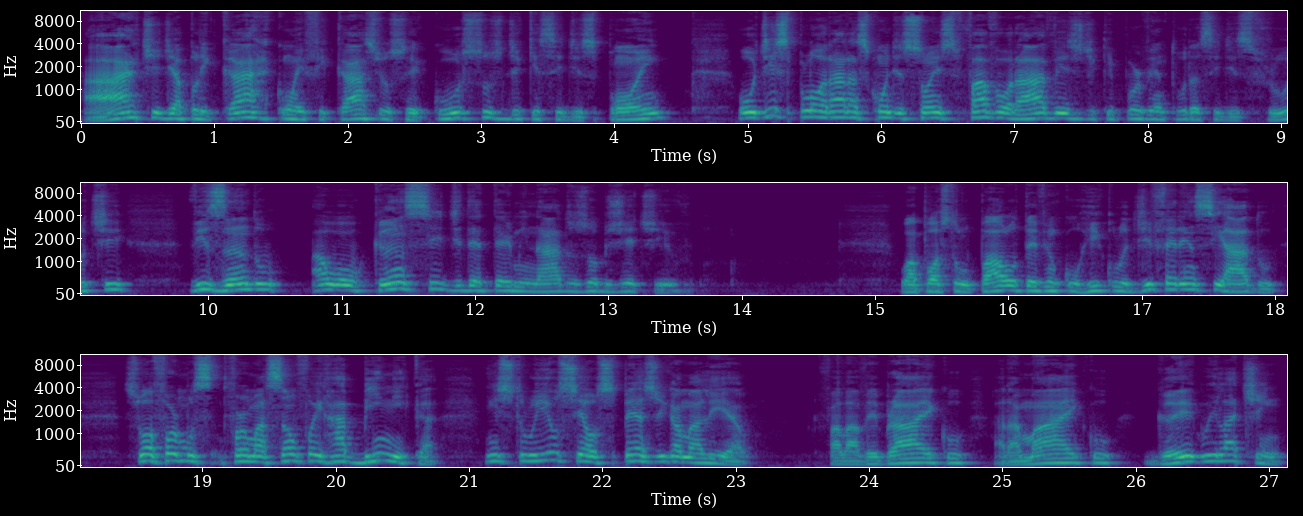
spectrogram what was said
a arte de aplicar com eficácia os recursos de que se dispõe ou de explorar as condições favoráveis de que porventura se desfrute, visando ao alcance de determinados objetivos. O apóstolo Paulo teve um currículo diferenciado. Sua formação foi rabínica, instruiu-se aos pés de Gamaliel. Falava hebraico, aramaico, grego e latim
